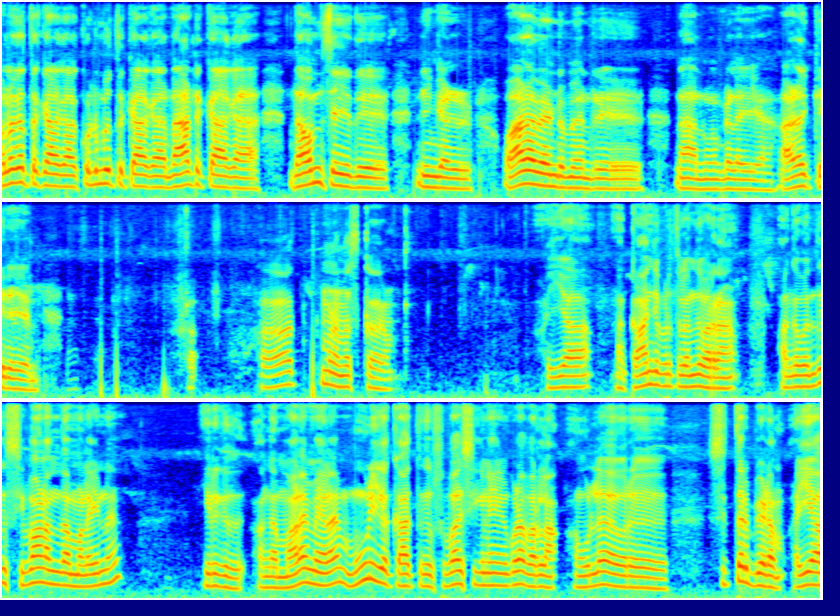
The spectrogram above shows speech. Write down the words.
உலகத்துக்காக குடும்பத்துக்காக நாட்டுக்காக தவம் செய்து நீங்கள் வாழ வேண்டும் என்று நான் உங்களை அழைக்கிறேன். ஆத்ம நமஸ்காரம். ஐயா நான் காஞ்சிபுரத்துலேருந்து வர்றேன். அங்கே வந்து சிவானந்த மலைன்னு இருக்குது. அங்கே மலை மேலே மூலிகை காற்றுக்கு சுவாசிக்கணும்னு கூட வரலாம். அங்கே உள்ள ஒரு சித்தர் பீடம். ஐயா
